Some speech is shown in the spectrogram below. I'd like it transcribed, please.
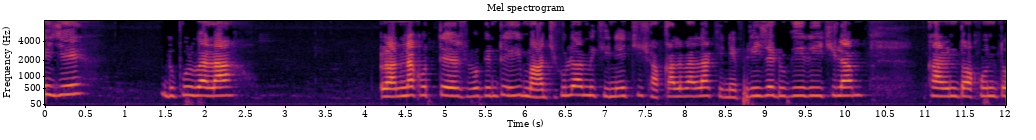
এই যে দুপুরবেলা রান্না করতে আসব, কিন্তু এই মাছগুলো আমি কিনেছি, সকালবেলা কিনে ফ্রিজে ঢুকিয়ে দিয়েছিলাম, কারণ তখন তো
